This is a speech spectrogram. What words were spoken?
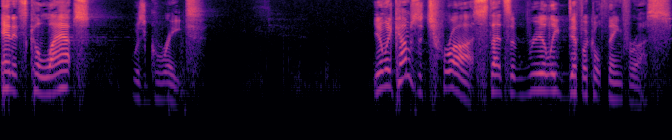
and its collapse was great. You know, when it comes to trust, that's a really difficult thing for us.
